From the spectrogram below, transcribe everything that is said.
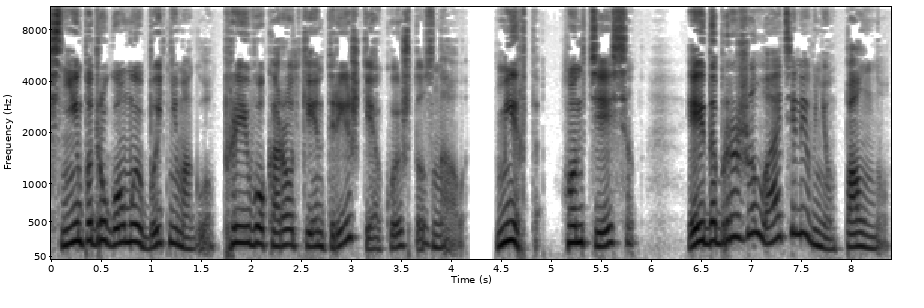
С ним по-другому и быть не могло. Про его короткие интрижки я кое-что знала. Мир-то, он тесен, и доброжелателей в нем полно.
